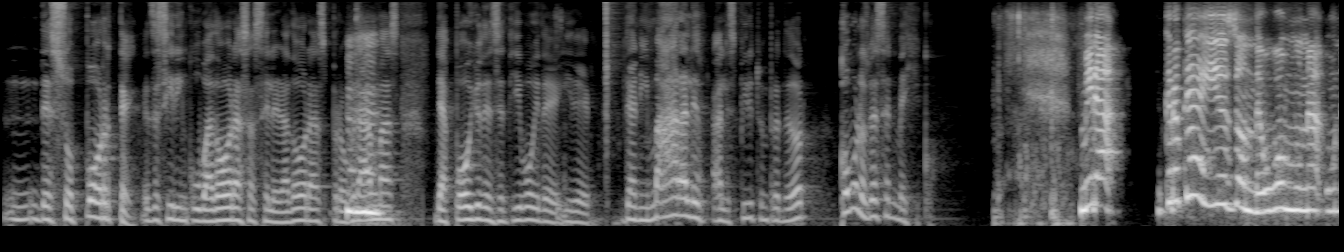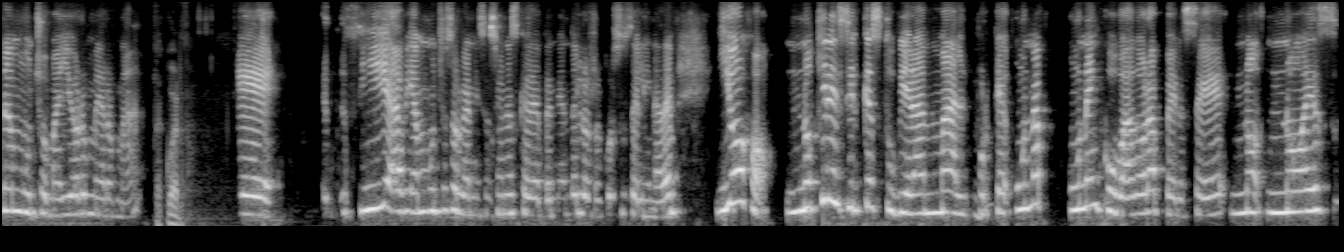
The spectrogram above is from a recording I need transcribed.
de soporte, es decir, incubadoras, aceleradoras, programas uh -huh. de apoyo, de incentivo y de, y de, de animar al, al espíritu emprendedor. ¿Cómo los ves en México? Mira, creo que ahí es donde hubo una, una mucho mayor merma. De acuerdo. Eh, sí había muchas organizaciones que dependían de los recursos del INADEM. Y ojo, no quiere decir que estuvieran mal, porque una, una incubadora per se no, no es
